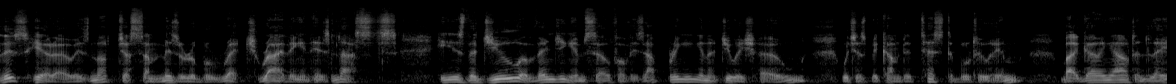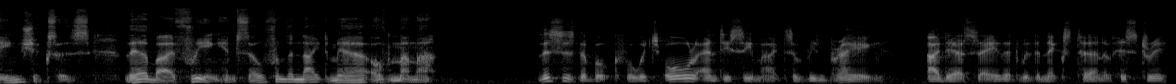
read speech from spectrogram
This hero is not just some miserable wretch writhing in his lusts. He is the Jew avenging himself of his upbringing in a Jewish home, which has become detestable to him, by going out and laying shiksas, thereby freeing himself from the nightmare of Mama. This is the book for which all anti-Semites have been praying. I dare say that with the next turn of history,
